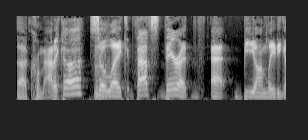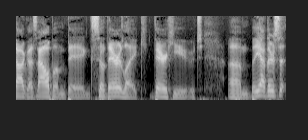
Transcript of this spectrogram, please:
uh, Chromatica, so like that's they're at at be on Lady Gaga's album big, so they're like they're huge. Um, but yeah, there's a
